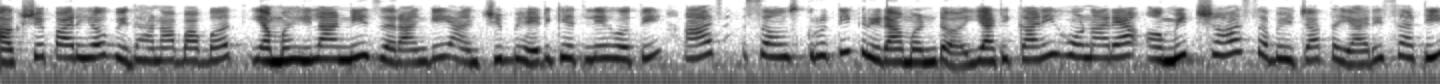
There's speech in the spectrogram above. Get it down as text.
आक्षेपार्ह विधानाबाबत या महिलांनी जरांगे यांची भेट घेतली होती. आज संस्कृती क्रीडा मंडळ या ठिकाणी होणाऱ्या अमित शहा सभेच्या तयारीसाठी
